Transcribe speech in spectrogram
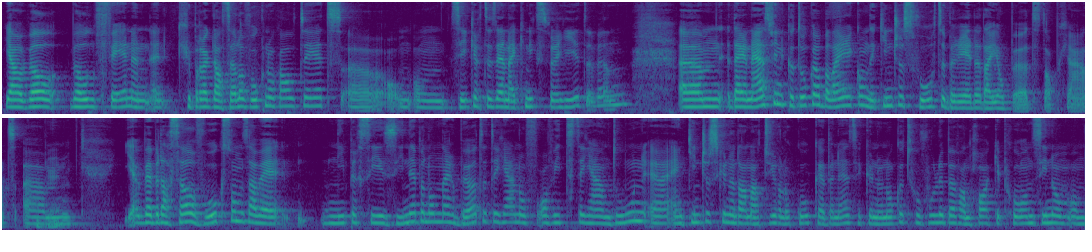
ja, wel, wel fijn. En, en, ik gebruik dat zelf ook nog altijd, uh, om, om zeker te zijn dat ik niks vergeten ben. Um, daarnaast vind ik het ook wel belangrijk om de kindjes voor te bereiden dat je op uitstap gaat. Okay ja, we hebben dat zelf ook soms, dat wij niet per se zin hebben om naar buiten te gaan of, of iets te gaan doen. Uh, en kindjes kunnen dat natuurlijk ook hebben. Hè. Ze kunnen ook het gevoel hebben van, oh, ik heb gewoon zin om, om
